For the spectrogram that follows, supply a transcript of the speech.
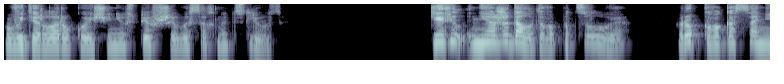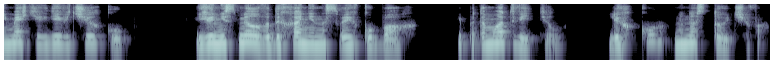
Вытерла рукой еще не успевшие высохнуть слезы. Кирилл не ожидал этого поцелуя, робкого касания мягких девичьих губ, ее несмелого дыхания на своих губах, и потому ответил, легко, но настойчиво,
